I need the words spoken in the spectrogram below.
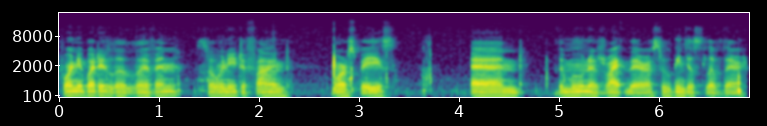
for anybody to live in, so we need to find more space and the moon is right there, so we can just live there.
